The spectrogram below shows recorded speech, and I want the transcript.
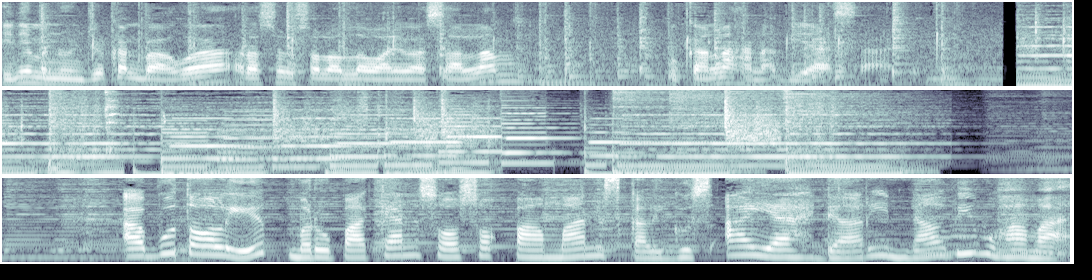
Ini menunjukkan bahwa Rasul Shallallahu Alaihi Wasallam bukanlah anak biasa. Abu Thalib merupakan sosok paman sekaligus ayah dari Nabi Muhammad.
